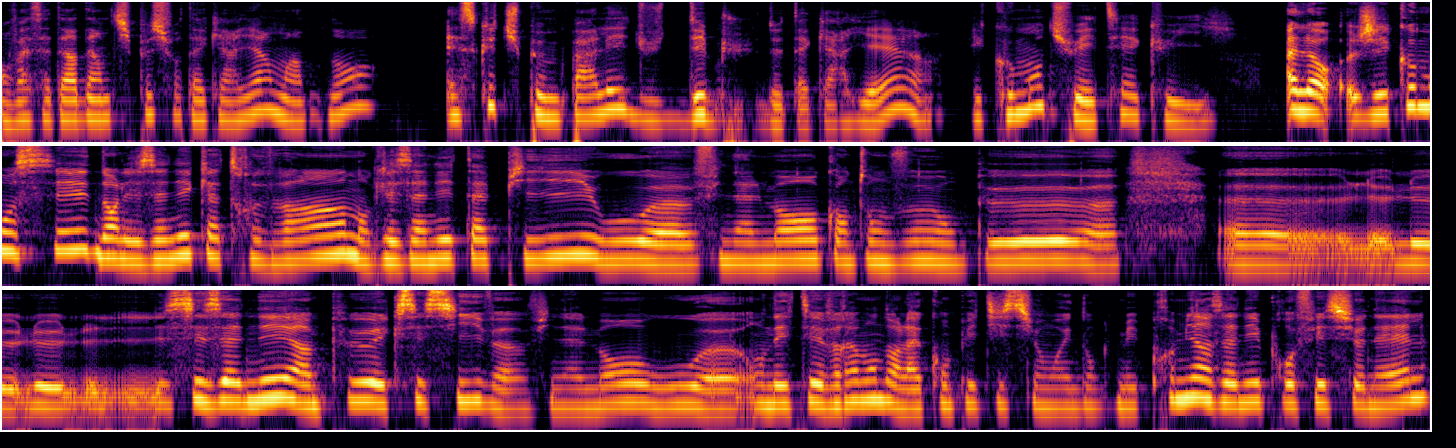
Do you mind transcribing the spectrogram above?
On va s'attarder un petit peu sur ta carrière maintenant. Est-ce que tu peux me parler du début de ta carrière et comment tu as été accueillie? Alors, j'ai commencé dans les années 80, donc les années tapis, où euh, finalement, quand on veut, on peut. Euh, euh ces années un peu excessives, finalement, où on était vraiment dans la compétition. Et donc, mes premières années professionnelles,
